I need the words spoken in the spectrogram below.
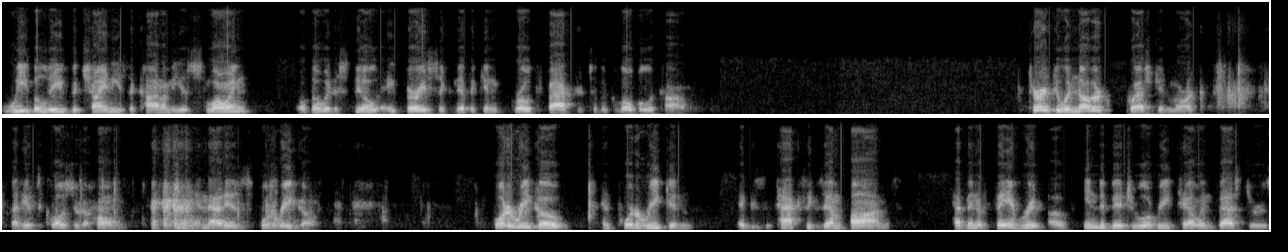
we believe the Chinese economy is slowing, although it is still a very significant growth factor to the global economy. Turn to another question mark that hits closer to home, and that is Puerto Rico. Puerto Rico and Puerto Rican tax-exempt bonds have been a favorite of individual retail investors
